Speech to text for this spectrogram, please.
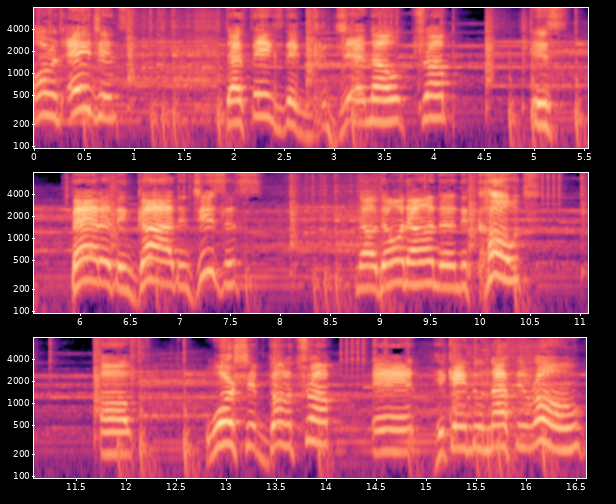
orange agents that thinks that you know Trump is better than God and Jesus. no, the one that under the cult of worship Donald Trump, and he can't do nothing wrong.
